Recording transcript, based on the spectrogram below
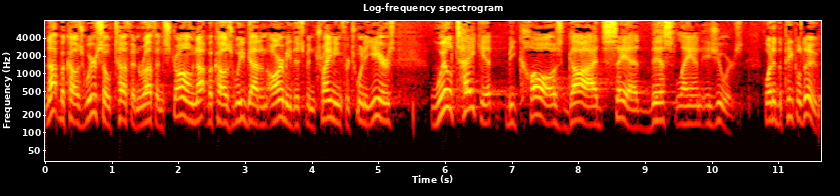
Not because we're so tough and rough and strong, not because we've got an army that's been training for 20 years. We'll take it because God said this land is yours. What did the people do?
